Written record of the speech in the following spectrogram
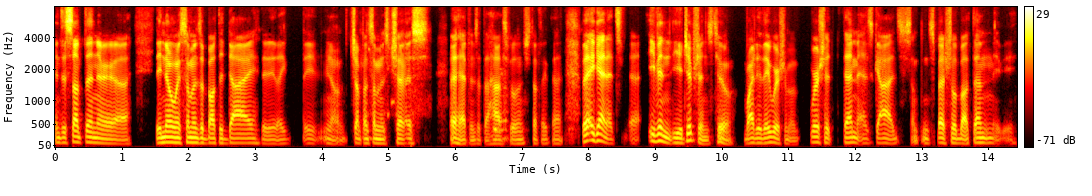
into something or uh, they know when someone's about to die they like they you know jump on someone's chest that happens at the hospital and stuff like that. But again, it's uh, even the Egyptians too. Why do they worship them? Worship them as gods? Something special about them? Maybe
